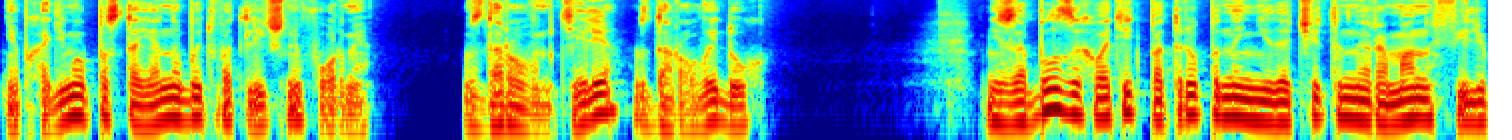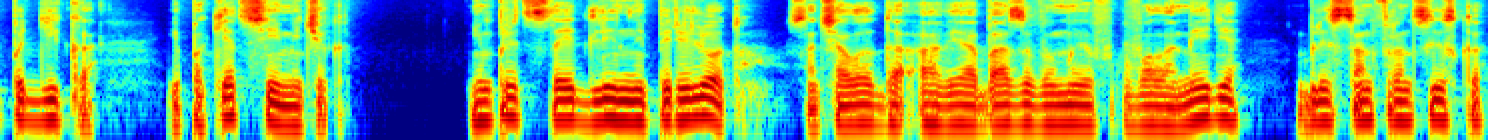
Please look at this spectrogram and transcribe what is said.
Необходимо постоянно быть в отличной форме. В здоровом теле – здоровый дух. Не забыл захватить потрепанный недочитанный роман Филиппа Дика и пакет семечек. Им предстоит длинный перелет. Сначала до авиабазы ВМФ в Аламеде, близ Сан-Франциско,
